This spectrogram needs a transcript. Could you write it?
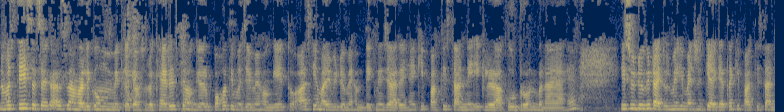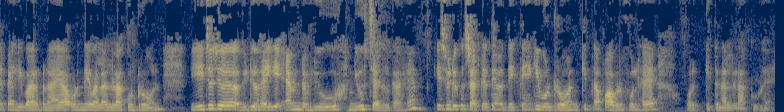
नमस्ते, सत श्रीकाल वालेकुम। उम्मीद करते हैं आप लोग खैरियत से होंगे और बहुत ही मज़े में होंगे। तो आज की हमारी वीडियो में हम देखने जा रहे हैं कि पाकिस्तान ने एक लड़ाकू ड्रोन बनाया है। इस वीडियो के टाइटल में ही मेंशन किया गया था कि पाकिस्तान ने पहली बार बनाया उड़ने वाला लड़ाकू ड्रोन। ये जो जो वीडियो है, ये एम डब्ल्यू न्यूज़ चैनल का है। इस वीडियो को स्टार्ट करते हैं और देखते हैं कि वो ड्रोन कितना पावरफुल है और कितना लड़ाकू है।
